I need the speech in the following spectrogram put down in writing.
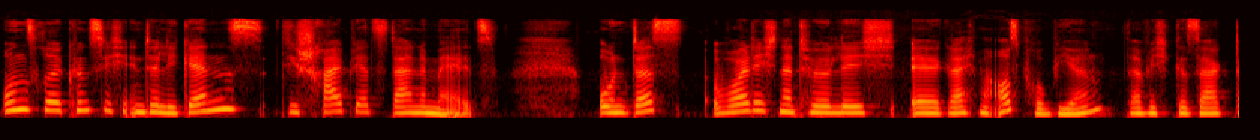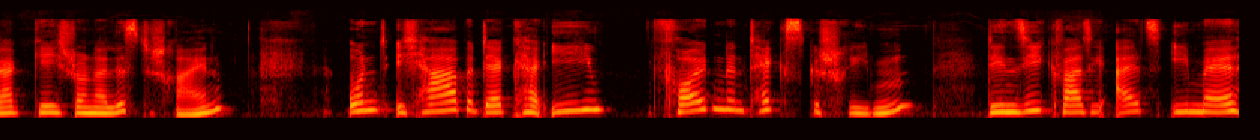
unsere künstliche Intelligenz, die schreibt jetzt deine Mails. Und das wollte ich natürlich äh, gleich mal ausprobieren. Da habe ich gesagt, da gehe ich journalistisch rein. Und ich habe der KI folgenden Text geschrieben, den sie quasi als E-Mail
